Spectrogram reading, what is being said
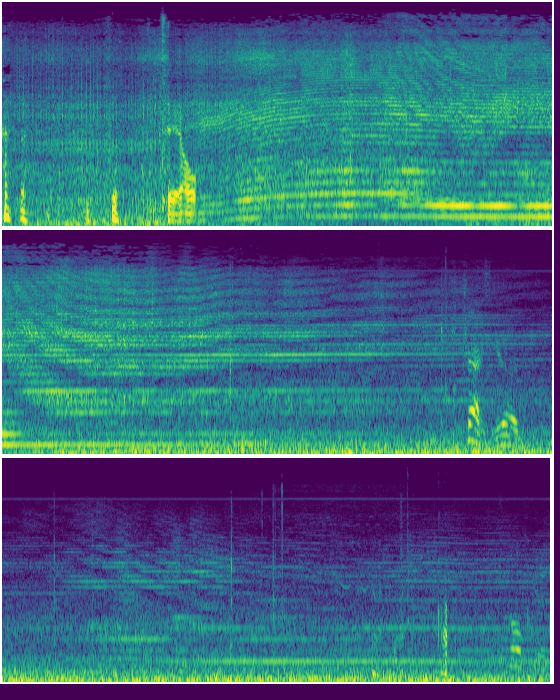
Tail. Track's good. Smells good.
